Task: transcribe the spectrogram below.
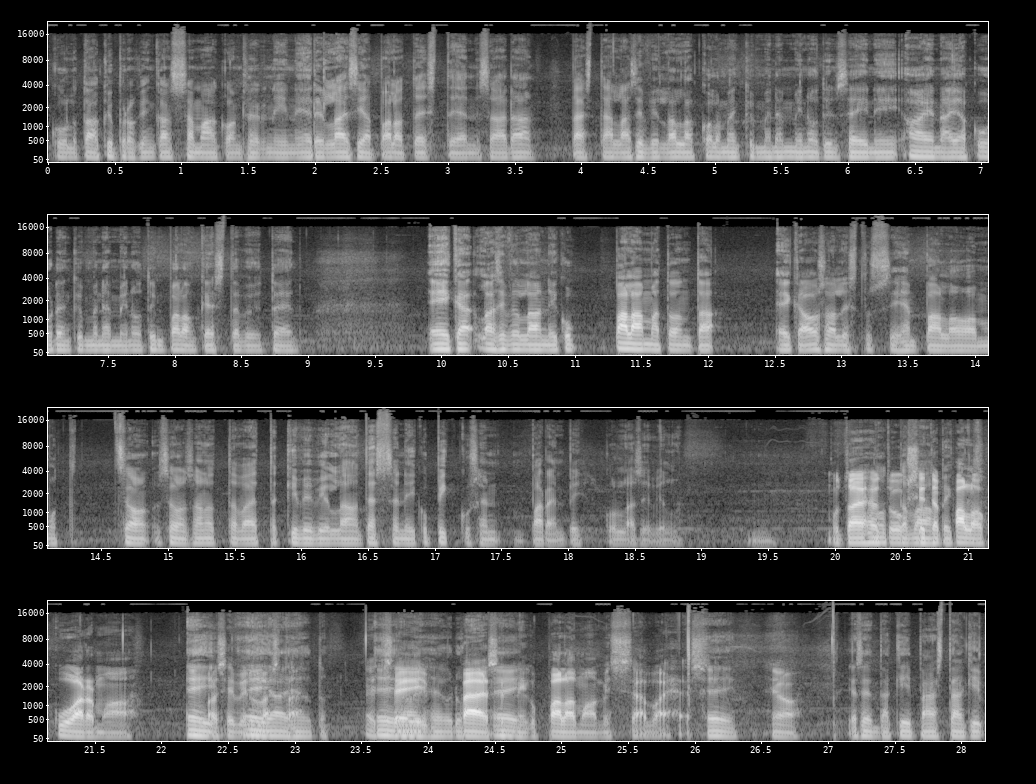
kuulutaan Kyprokin kanssa samaan konserniin, niin erilaisia palotestejä, niin saadaan päästään lasivillalla 30 minuutin seiniin aina ja 60 minuutin palon kestävyyteen. Eikä lasivilla ole niinku palamatonta eikä osallistu siihen paloon, mutta se on, se on sanottava, että kivivilla on tässä niinku pikkusen parempi kuin lasivilla. Mutta aiheutuuko siitä palokuormaa Ei, lasivillasta? ei aiheuta. Että se ei aiheudu. pääse Ei. Niinku palamaan missään vaiheessa. Ei. Joo. Ja sen takia päästäänkin,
